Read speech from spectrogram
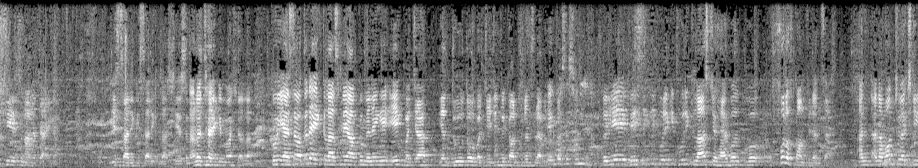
शेर सुनाना चाहेगा ये सारी की सारी क्लास शेयर सुनाना चाहेंगे माशाल्लाह। कोई ऐसा होता है ना एक क्लास में आपको मिलेंगे एक बच्चा या दो दो बच्चे जिनमें कॉन्फिडेंस लेवल एक दो से सुनिए। तो ये बेसिकली पूरी की पूरी क्लास जो है वो वो फुल ऑफ़ कॉन्फिडेंस है। And and I want to actually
